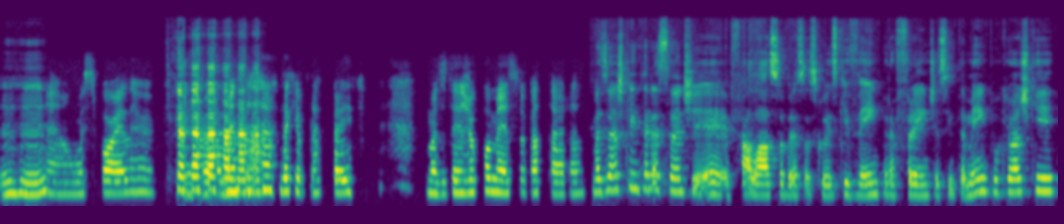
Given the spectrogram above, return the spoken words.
Uhum. É um spoiler que a gente vai comentar daqui pra frente. Mas desde o começo, a Katara. Mas eu acho que é interessante é, falar sobre essas coisas que vêm pra frente, assim, também, porque eu acho que,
